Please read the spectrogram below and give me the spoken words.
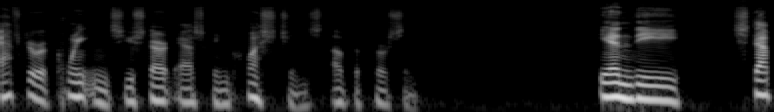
after acquaintance, you start asking questions of the person. In the step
